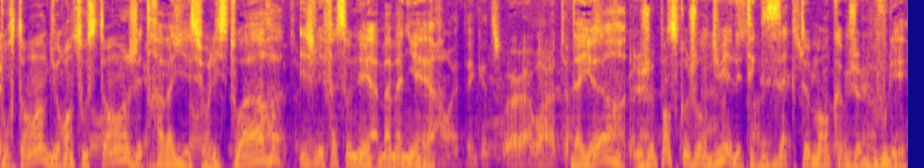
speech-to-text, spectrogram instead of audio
Pourtant, durant tout ce temps, j'ai travaillé sur l'histoire et je l'ai façonnée à ma manière. D'ailleurs, je pense qu'aujourd'hui, elle est exactement comme je le voulais.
